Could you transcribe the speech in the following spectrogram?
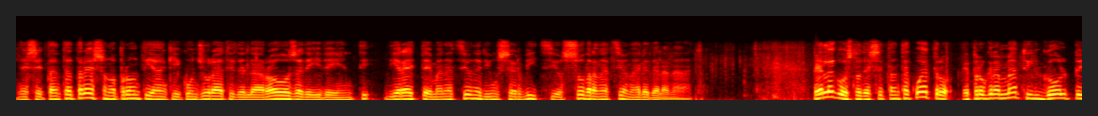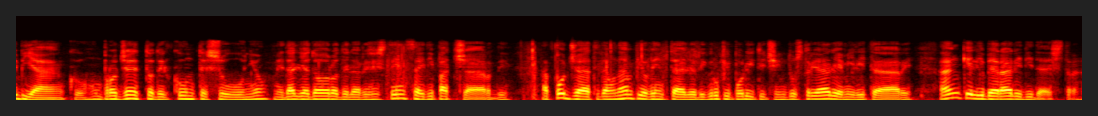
nel 73 sono pronti anche i congiurati della Rosa dei Venti, diretta emanazione di un servizio sovranazionale della Nato. Per l'agosto del 74 è programmato il Golpe Bianco, un progetto del Conte Sogno, medaglia d'oro della Resistenza e di Pacciardi, appoggiati da un ampio ventaglio di gruppi politici industriali e militari, anche liberali di destra.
